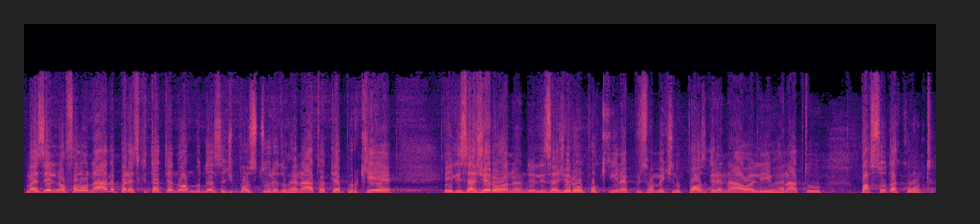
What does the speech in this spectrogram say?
mas ele não falou nada, parece que está tendo uma mudança de postura do Renato, até porque ele exagerou, né? Ele exagerou um pouquinho, né? Principalmente no pós-grenal ali, o Renato passou da conta.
